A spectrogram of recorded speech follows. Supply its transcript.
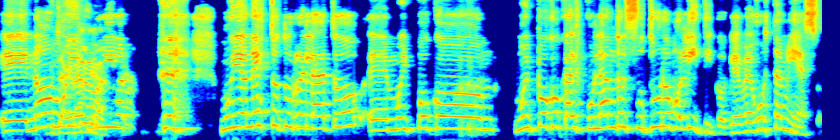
eh, no, muy, muy, honesto tu relato, eh, muy, poco, muy poco calculando el futuro político, que me gusta a mí eso.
